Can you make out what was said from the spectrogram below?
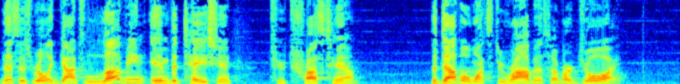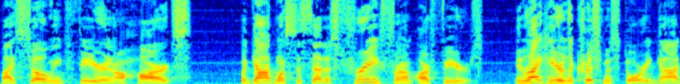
this is really God's loving invitation to trust Him. The devil wants to rob us of our joy by sowing fear in our hearts, but God wants to set us free from our fears. And right here in the Christmas story, God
